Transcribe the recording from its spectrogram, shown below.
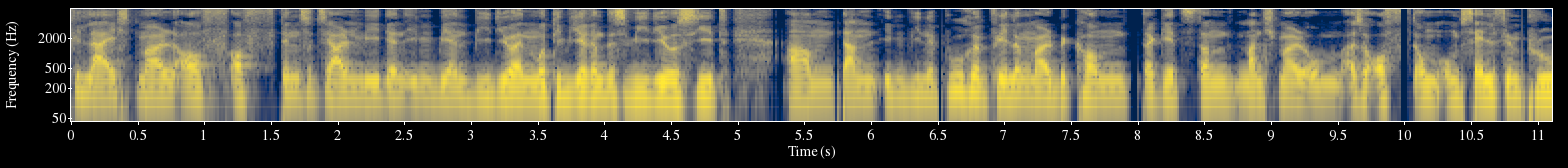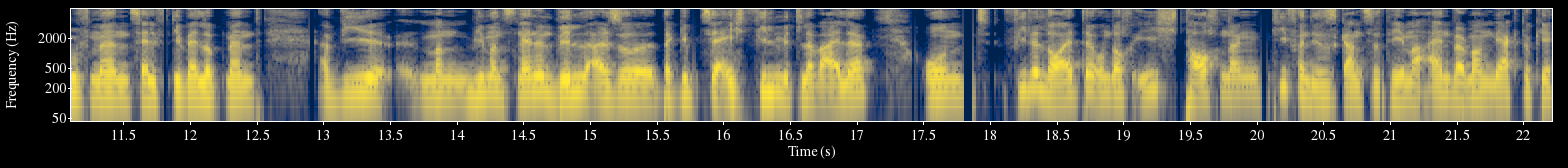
vielleicht mal auf, auf den sozialen Medien irgendwie ein Video, ein motivierendes Video sieht, ähm, dann irgendwie eine Buchempfehlung mal bekommt. Da geht's dann manchmal um, also oft um, um Self-Improvement, Self-Development, äh, wie man wie man es nennen will. Also da gibt's ja echt viel mittlerweile. Und viele Leute und auch ich tauchen dann tiefer in dieses ganze Thema ein, weil man merkt, okay,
